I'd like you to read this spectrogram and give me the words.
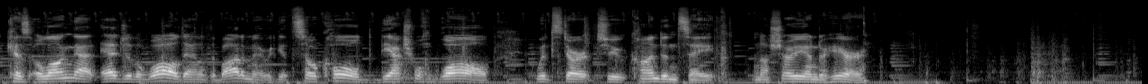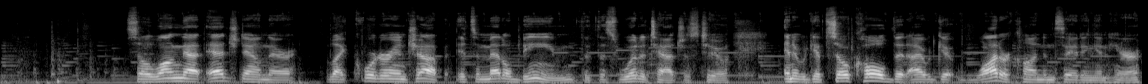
because along that edge of the wall down at the bottom, it would get so cold, the actual wall would start to condensate. And I'll show you under here. So along that edge down there, like quarter inch up, it's a metal beam that this wood attaches to and it would get so cold that I would get water condensating in here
